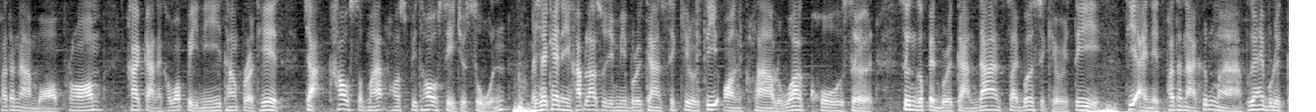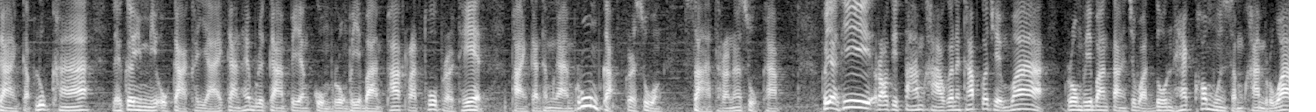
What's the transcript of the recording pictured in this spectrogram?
พัฒนาหมอพร้อม คาดการณ์นะครับว่าปีนี้ทั้งประเทศจะเข้า Smart Hospital 4.0 ไม่ใช่แค่นี้ครับ ล่าสุดยังมีบริการ Security on Cloud หรือว่า CoCert ซึ่งก็เป็นบริการด้าน Cyber Security ที่ iNet พัฒนาขึ้นมา เพื่อให้บริการกับลูกค้า แล้วก็ยังมีโอกาสขยายการให้บริการไปยังกลุ่มโรงพยาบาลภาครัฐทั่วประเทศ ผ่านการทำงานร่วมกับกระทรวงสาธารณสุขครับ เพราะอย่างที่เราติดตามข่าวกันนะครับ ก็เห็นว่าโรงพยาบาลต่างจังหวัดโดนแฮ็กข้อมูลสำคัญ หรือว่า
